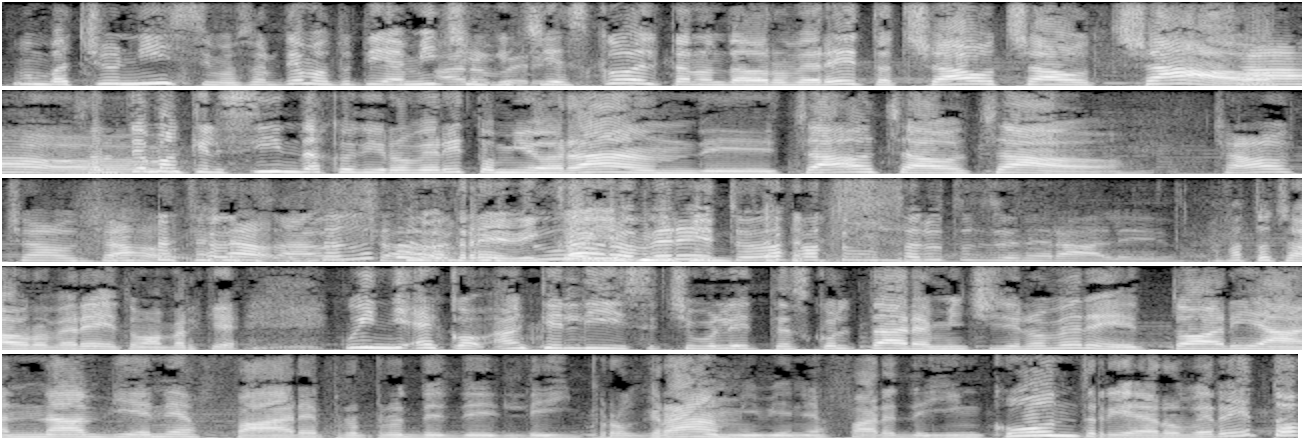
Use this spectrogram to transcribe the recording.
un bacionissimo, salutiamo tutti gli amici che ci ascoltano da Rovereto. Ciao, ciao, ciao, ciao. Salutiamo anche il sindaco di Rovereto, Miorandi. Ciao, ciao, ciao. Ciao, ciao, ciao. ciao, ciao, ciao. Ciao Rovereto, ho fatto un saluto generale. Io. Ho fatto ciao Rovereto, ma perché? Quindi ecco, anche lì, se ci volete ascoltare amici di Rovereto, Arianna viene a fare proprio de- de- dei programmi, viene a fare degli incontri a Rovereto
